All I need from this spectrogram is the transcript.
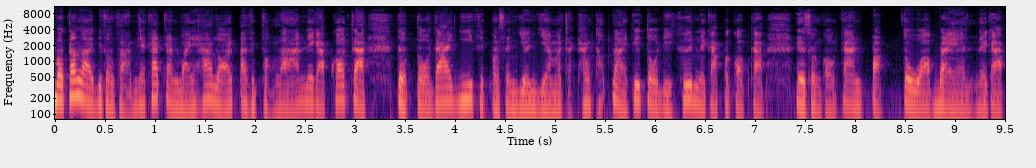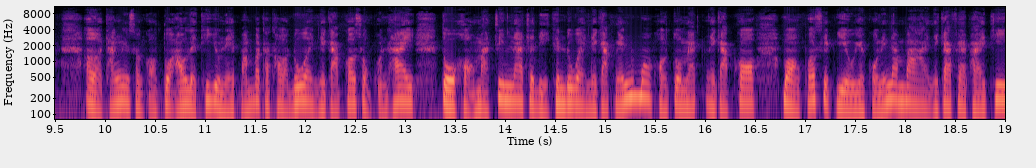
bottom line ปี 23เนี่ยคาดการณ์ไว้ 582 ล้านนะครับก็จะเติบโตได้ 20% year on year มาจากทั้ง top line ที่โตดีขึ้นนะครับประกอบกับในส่วนของการปรับตัวแบรนด์นะครับเออทั้งในส่วนของตัว outlet ที่อยู่ในปั๊มปตทด้วยนะครับก็ส่งผลให้ตัวของ margin น่าจะดีขึ้นด้วยนะครับงั้นมองของตัวแม็กนะครับก็มอง positive view ยังคงแนะนำ buy ใน target price ที่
